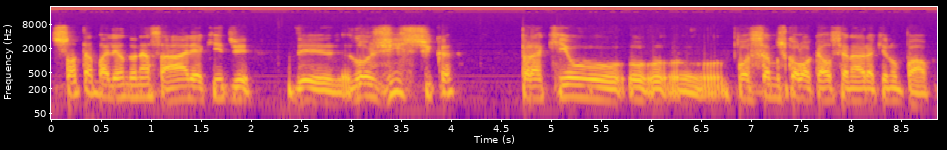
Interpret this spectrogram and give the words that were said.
só trabalhando nessa área aqui de, de logística para que o, o, o, possamos colocar o cenário aqui no palco.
